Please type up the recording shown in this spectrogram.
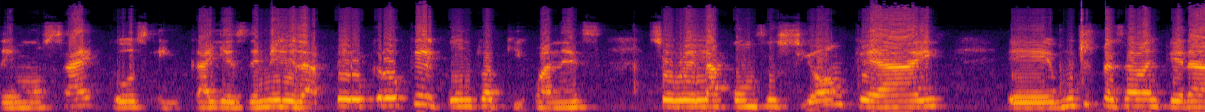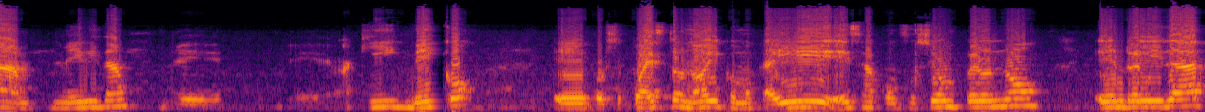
de mosaicos en calles de Mérida, pero creo que el punto aquí, Juan, es sobre la confusión que hay. Eh, muchos pensaban que era Mérida, eh, aquí México, eh, por supuesto, ¿no? Y como que ahí esa confusión, pero no. En realidad,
